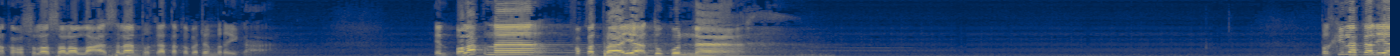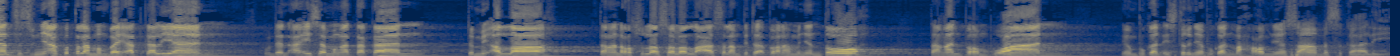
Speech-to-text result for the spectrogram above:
maka Rasulullah sallallahu alaihi wasallam berkata kepada mereka Intolakna faqad bayatukunna Pergilah kalian sesungguhnya aku telah membaiat kalian. Kemudian Aisyah mengatakan, demi Allah, tangan Rasulullah Sallallahu Alaihi Wasallam tidak pernah menyentuh tangan perempuan yang bukan istrinya, bukan mahramnya sama sekali.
